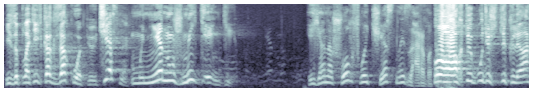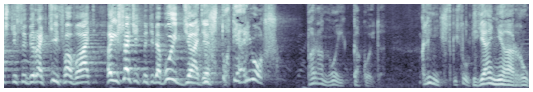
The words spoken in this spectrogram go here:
и заплатить как за копию, честно? Мне нужны деньги. И я нашел свой честный заработок. Ах, ты будешь стекляшки собирать, кайфовать, а ишачить на тебя будет дядя. Ну что ты орешь? Параноик какой-то. Клинический случай. Я не ору.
